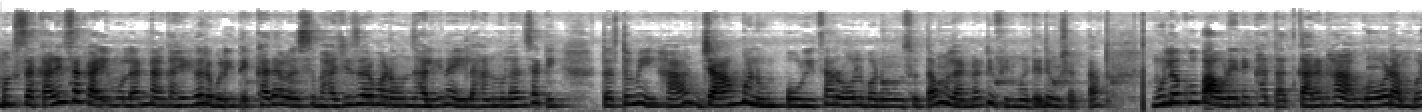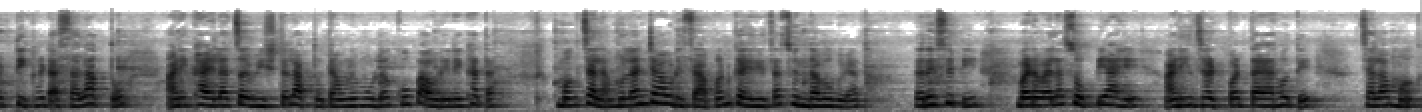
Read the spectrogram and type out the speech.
मग सकाळी सकाळी मुलांना काही गडबडीत एखाद्या वेळेस भाजी जर बनवून झाली नाही लहान मुलांसाठी तर तुम्ही हा जाम म्हणून पोळीचा रोल बनवून सुद्धा मुलांना टिफिनमध्ये देऊ शकता. मुलं खूप आवडीने खातात कारण हा गोड आंबट तिखट असा लागतो आणि खायला चविष्ट लागतो त्यामुळे मुलं खूप आवडीने खातात. मग चला मुलांच्या आवडीचा आपण कैरीचा सुंदा बघूयात. रेसिपी बनवायला सोपी आहे आणि झटपट तयार होते. चला मग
